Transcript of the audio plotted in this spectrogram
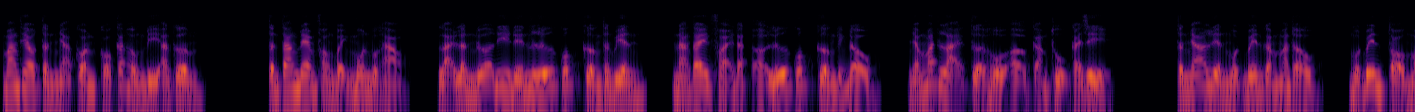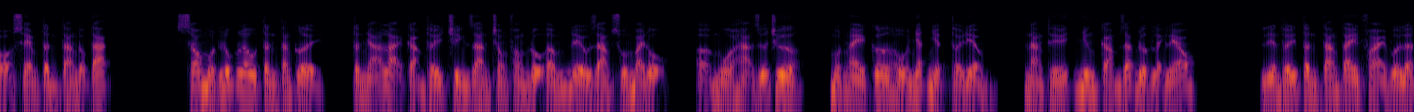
mang theo tần nhã còn có các hồng đi ăn cơm. Tần Tăng đem phòng bệnh môn buộc hảo, lại lần nữa đi đến Lữ Quốc Cường thân biên, nàng tay phải đặt ở Lữ Quốc Cường đỉnh đầu, nhắm mắt lại tựa hồ ở cảm thụ cái gì. Tần Nhã liền một bên gặm màn thầu, một bên tò mò xem Tần Tăng động tác. Sau một lúc lâu Tần Tăng cười, Tần Nhã lại cảm thấy chỉnh gian trong phòng độ ấm đều giảm xuống vài độ, ở mùa hạ giữa trưa, một ngày cơ hồ nhất nhiệt thời điểm, nàng thế nhưng cảm giác được lạnh lẽo. Liền thấy Tần Tăng tay phải vừa lật,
